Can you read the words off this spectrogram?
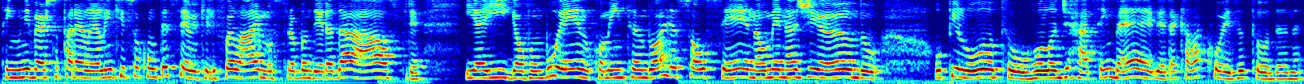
Tem um universo paralelo em que isso aconteceu, em que ele foi lá e mostrou a bandeira da Áustria. E aí, Galvão Bueno comentando: olha só o Senna homenageando o piloto Roland Ratzenberger, aquela coisa toda, né?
